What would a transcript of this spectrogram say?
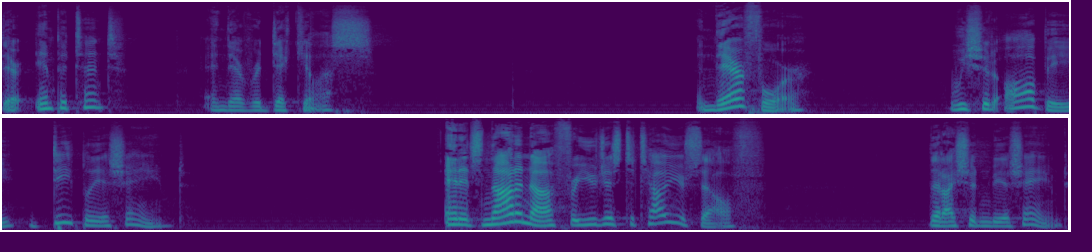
They're impotent and they're ridiculous. And therefore, we should all be deeply ashamed. And it's not enough for you just to tell yourself that I shouldn't be ashamed.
